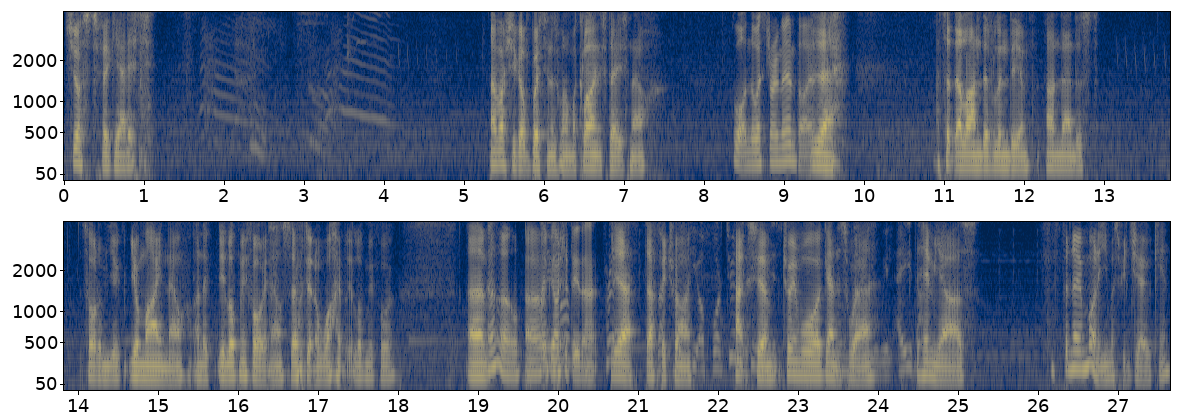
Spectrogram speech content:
Just forget it. I've actually got Britain as one of my client states now. What, in the Western Roman Empire? Yeah. I took the land of Lindum and then just told them you, you're mine now, and they, you love me for it now. So I don't know why, but you love me for it. Um, Oh, Uh, maybe I should do that. Yeah, definitely try. Aksum, during war against where? The Himyars. For no money, you must be joking.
